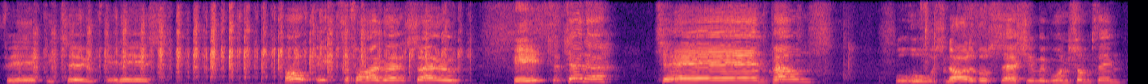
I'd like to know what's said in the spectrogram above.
52 it is. Oh, it's a fiver, so it's a tenner. Ten pounds. Oh, it's not a bus session. We've won something.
